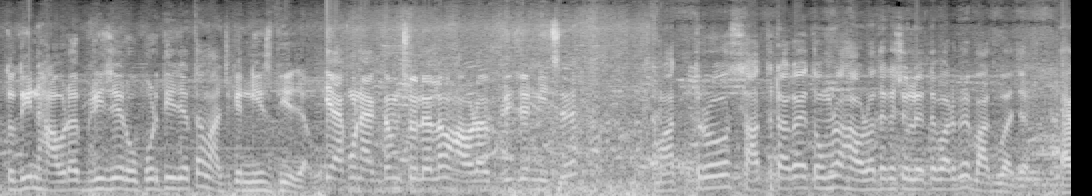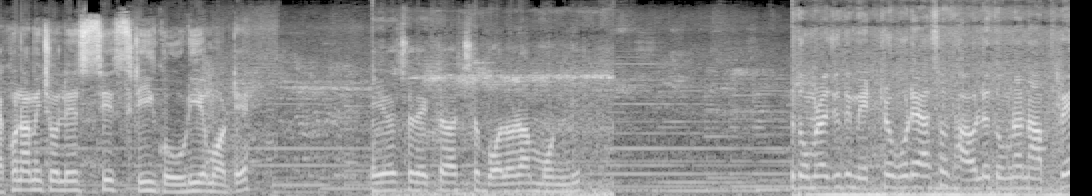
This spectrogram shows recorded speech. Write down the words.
এতদিন হাওড়া ব্রিজের ওপর দিয়ে যেতাম আজকে নিচ দিয়ে যাব। এখন একদম চলে এলাম হাওড়া ব্রিজের নিচে। মাত্র সাত টাকায় তোমরা হাওড়া থেকে চলে যেতে পারবে বাগবাজার। এখন আমি চলে এসেছি শ্রী গৌরী মঠে। এই হচ্ছে দেখতে পাচ্ছ বলরাম মন্দির। তোমরা যদি মেট্রো করে আসো তাহলে তোমরা নামবে।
